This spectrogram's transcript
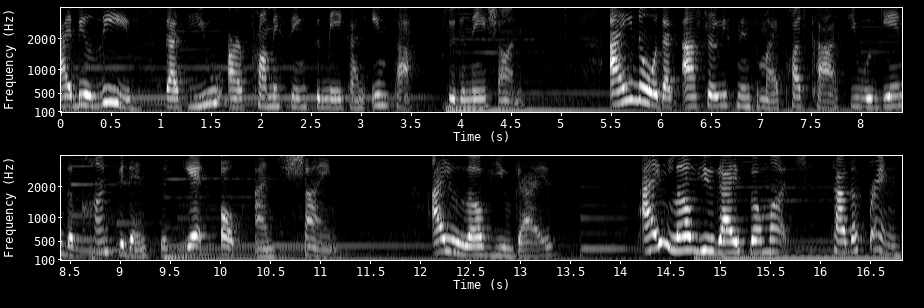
I believe that you are promising to make an impact to the nation. I know that after listening to my podcast, you will gain the confidence to get up and shine. I love you guys. I love you guys so much. Tag a friend.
